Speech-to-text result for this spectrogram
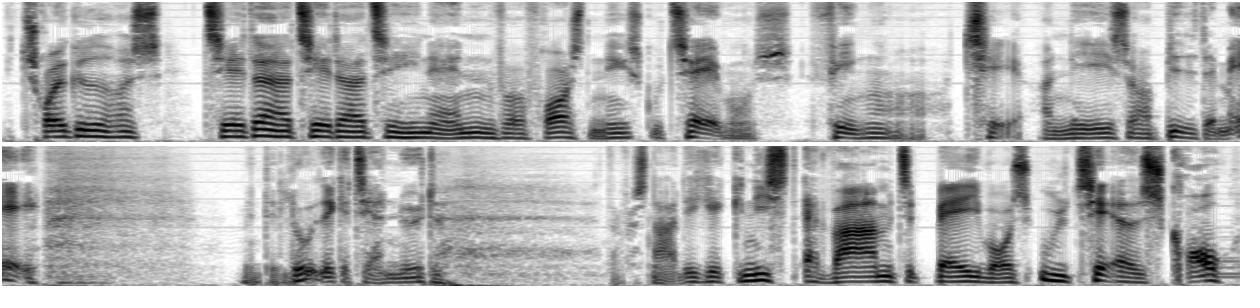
Vi trykkede os tættere og tættere til hinanden, for frosten ikke skulle tage vores fingre og tæer og næser og bide dem af. Men det lod ikke til at nytte. Der var snart ikke gnist af varme tilbage i vores udtærede skrog.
